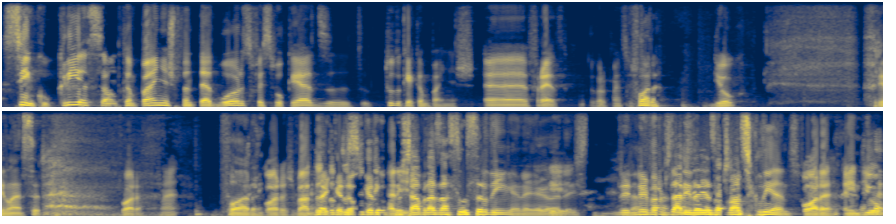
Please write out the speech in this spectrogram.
Cinco, criação de campanhas, portanto, AdWords, Facebook Ads, eh, tu- tudo o que é campanhas. Eh, Fred, agora começas. Fora. Diogo, Freelancer. fora, não é? Fora. Agora, vá, estou cada a um, cada um puxa a brasa à sua sardinha, né? Agora, isto- nem, nem vamos dar ideias aos nossos clientes. Fora, em Diogo.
